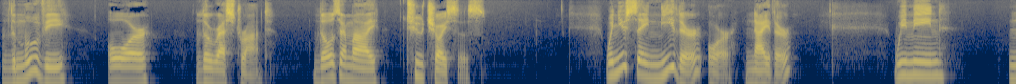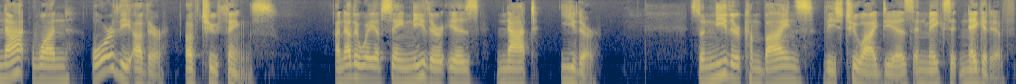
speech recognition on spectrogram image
the movie or the restaurant. Those are my two choices. When you say neither or neither, we mean not one or the other of two things. Another way of saying neither is not either. So neither combines these two ideas and makes it negative.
